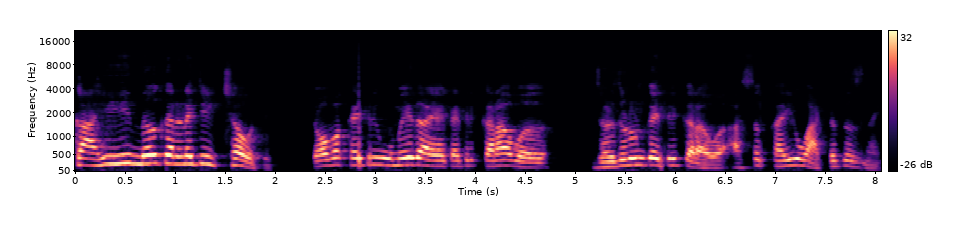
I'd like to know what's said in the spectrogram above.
काहीही न करण्याची इच्छा होते की बाबा काहीतरी उमेद आहे काहीतरी करावं झळझळून काहीतरी करावं असं काही वाटतच नाही.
